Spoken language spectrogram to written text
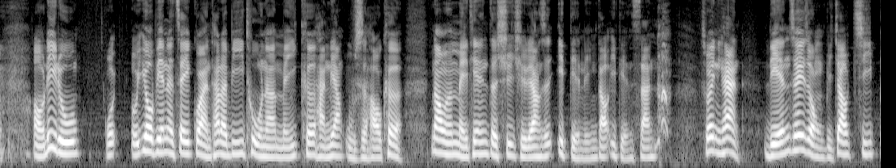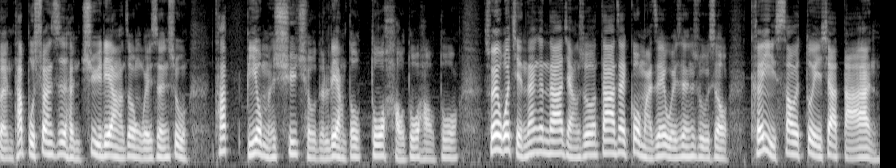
哦，例如我我右边的这一罐，它的 B two 呢，每一颗含量五十毫克，那我们每天的需求量是一点零到一点三，所以你看，连这种比较基本，它不算是很巨量的这种维生素。它比我们需求的量都多好多好多，所以我简单跟大家讲说，大家在购买这些维生素的时候，可以稍微对一下答案，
